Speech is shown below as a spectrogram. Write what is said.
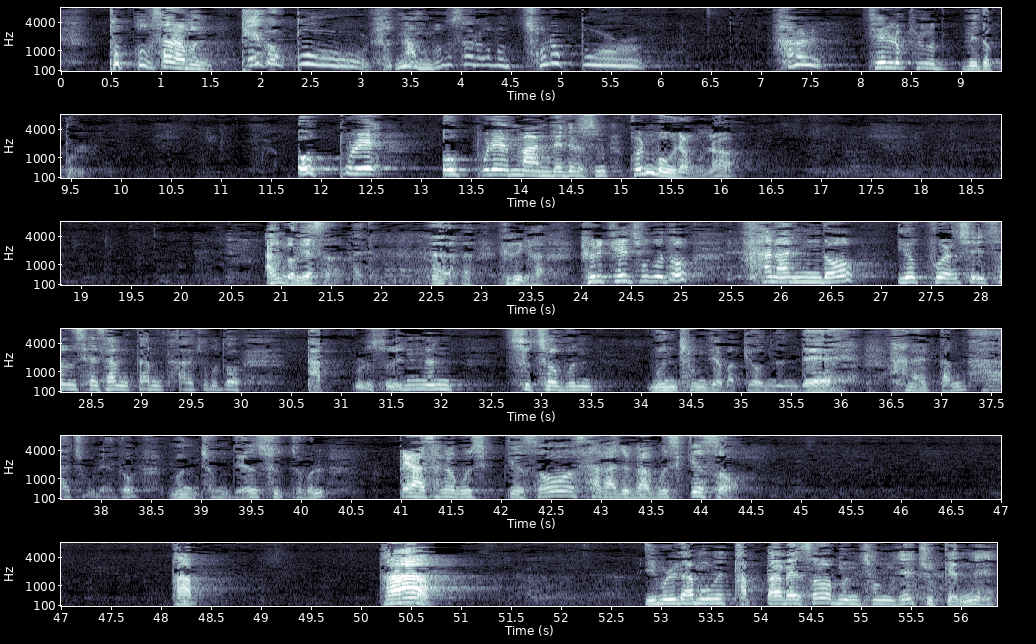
북극 사람은 100억 불, 남극 사람은 천억 불, 하늘 제일 높은 건 몇억 불. 억 불에 억불에 만배 들었으면 그건 뭐라구나? 아, 모르겠어. 그러니까, 그렇게 죽어도 하나님도 이거 구할 수 있으면 세상 땅 다 죽어도 바꿀 수 있는 수첩은 문청제밖에 없는데 하나의 땅다 죽으래도 문청제의 수첩을 빼앗아가고 싶겠어? 사가져가고 싶겠어? 답. 답. 입을 다물면 답답해서 문청제 죽겠네.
